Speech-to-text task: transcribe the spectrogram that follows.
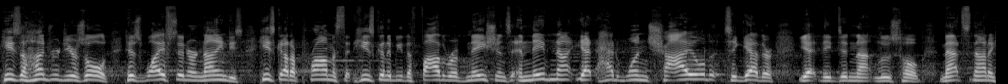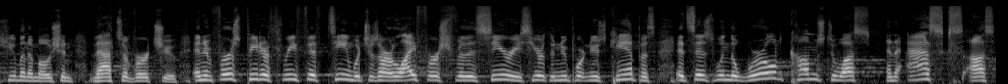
he's 100 years old. His wife's in her 90s. He's got a promise that he's going to be the father of nations, and they've not yet had one child together, yet they did not lose hope. And that's not a human emotion, that's a virtue. And in 1 Peter 3:15, which is our life verse for this series here at the Newport News campus, it says when the world comes to us and asks us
